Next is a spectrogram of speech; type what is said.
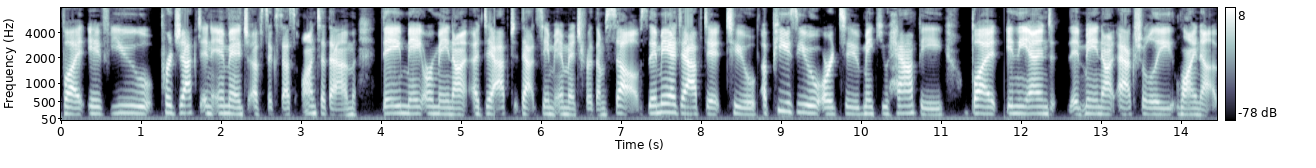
But if you project an image of success onto them, they may or may not adapt that same image for themselves. They may adapt it to appease you or to make you happy, but in the end, it may not actually line up.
